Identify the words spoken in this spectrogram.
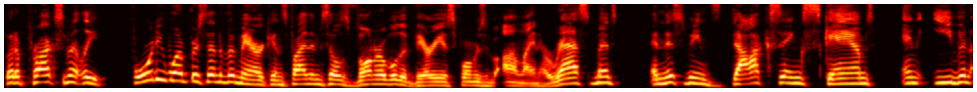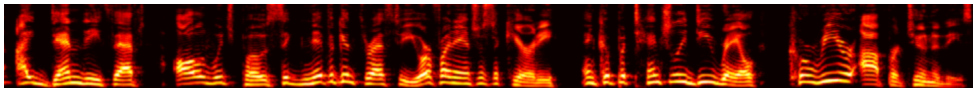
but approximately 41% of Americans find themselves vulnerable to various forms of online harassment, and this means doxing, scams, and even identity theft, all of which pose significant threats to your financial security and could potentially derail career opportunities.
